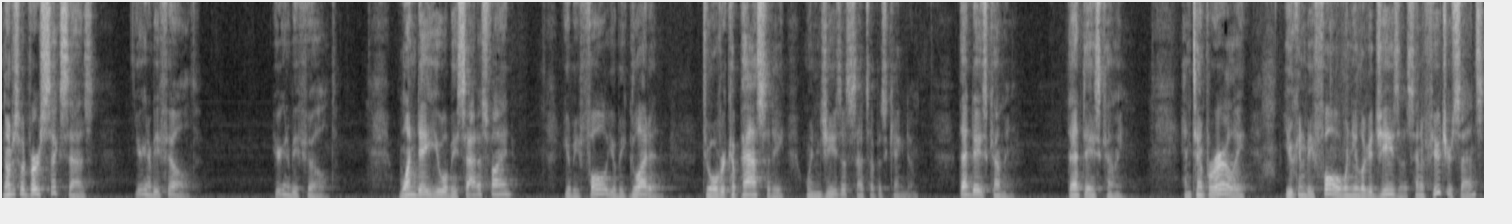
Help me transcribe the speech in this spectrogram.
notice what verse 6 says you're going to be filled. You're going to be filled. One day you will be satisfied, you'll be full, you'll be glutted to overcapacity when Jesus sets up his kingdom. That day's coming. That day's coming. And temporarily, you can be full when you look at Jesus. In a future sense,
